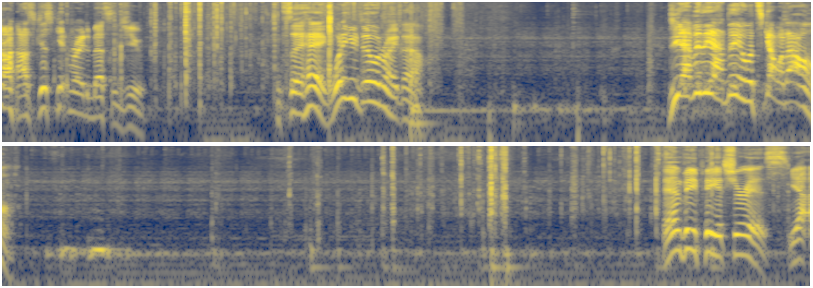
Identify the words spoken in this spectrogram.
Sean, I was just getting ready to message you and say, hey, what are you doing right now? Do you have any idea what's going on? MVP, it sure is. Yeah.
